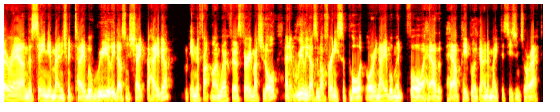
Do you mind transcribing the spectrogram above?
around the senior management table really doesn't shape behavior in the frontline workforce very much at all, and it really doesn't offer any support or enablement for how how people are going to make decisions or act.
